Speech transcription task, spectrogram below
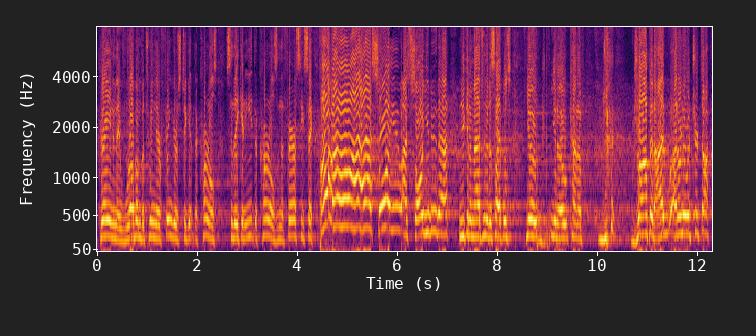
grain and they rub them between their fingers to get the kernels so they can eat the kernels. And the Pharisees say, Oh, I saw you. I saw you do that. And you can imagine the disciples, you know, you know kind of drop it. I, I don't know what you're talking.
